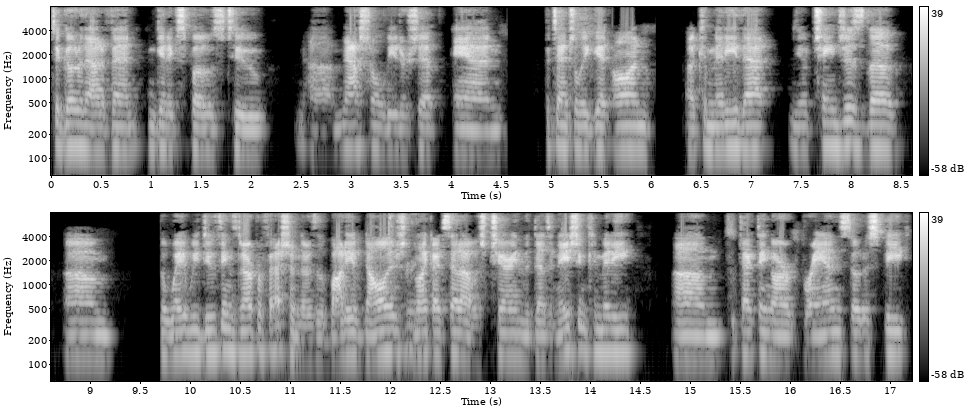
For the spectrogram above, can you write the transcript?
to go to that event and get exposed to uh, national leadership and potentially get on a committee that you know changes the um, the way we do things in our profession. There's a body of knowledge. And like I said, I was chairing the designation committee, um, protecting our brand, so to speak.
